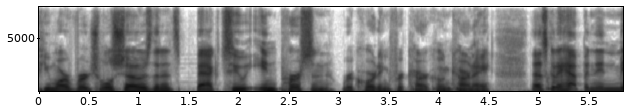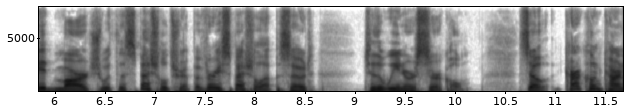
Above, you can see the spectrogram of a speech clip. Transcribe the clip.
Few more virtual shows, then it's back to in-person recording for Car Con Carne. That's going to happen in mid-March with a special trip, a very special episode to the Wiener Circle. So Car Con Carne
